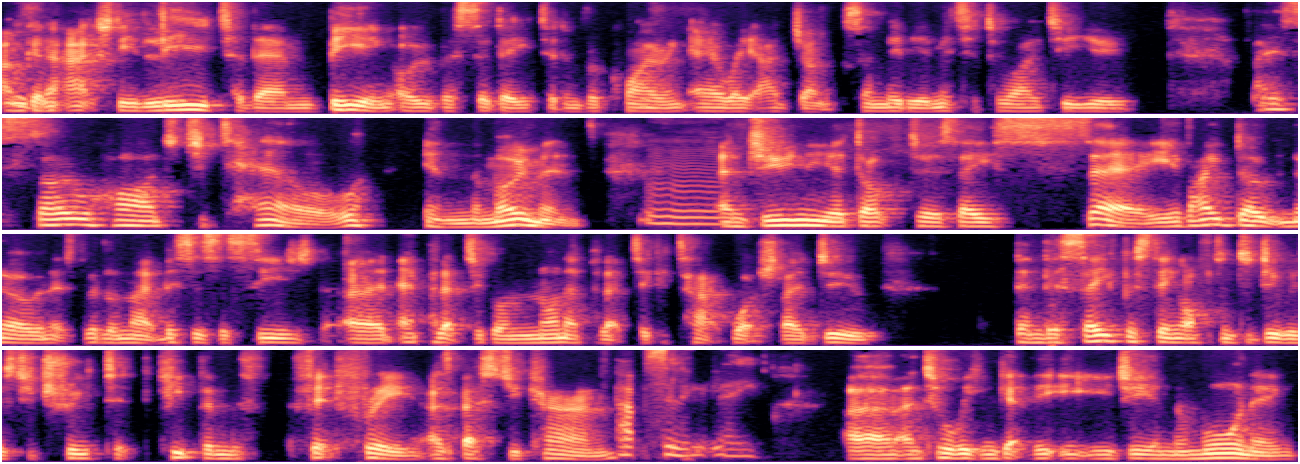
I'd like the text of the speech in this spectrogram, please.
I'm going to actually lead to them being over sedated and requiring airway adjuncts and maybe admitted to ITU. But it's so hard to tell in the moment. Mm. And junior doctors, they say, if I don't know and it's the middle of the night, this is a uh, an epileptic or non epileptic attack, what should I do? Then the safest thing often to do is to treat it, keep them fit free as best you can. Absolutely. Um, until we can get the EEG in the morning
